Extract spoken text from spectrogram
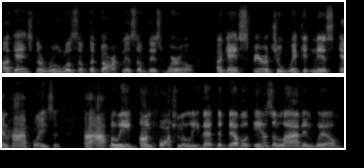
against the rulers of the darkness of this world, against spiritual wickedness in high places. I believe, unfortunately, that the devil is alive and well,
